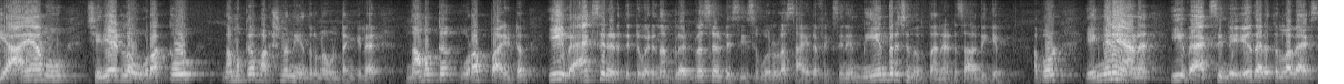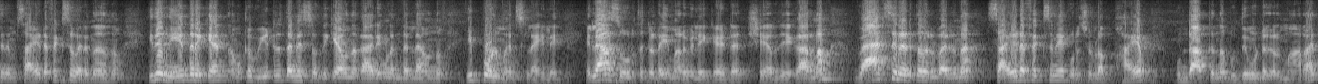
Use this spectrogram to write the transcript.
വ്യായാമവും ശരിയായിട്ടുള്ള ഉറക്കവും നമുക്ക് ഭക്ഷണ നിയന്ത്രണം ഉണ്ടെങ്കിൽ നമുക്ക് ഉറപ്പായിട്ടും ഈ വാക്സിൻ എടുത്തിട്ട് വരുന്ന ബ്ലഡ് വെസൽ ഡിസീസ് പോലുള്ള സൈഡ് എഫക്ട്സിനെ നിയന്ത്രിച്ച് നിർത്താനായിട്ട് സാധിക്കും. അപ്പോൾ എങ്ങനെയാണ് ഈ വാക്സിന്റെ ഏത് തരത്തിലുള്ള വാക്സിനും സൈഡ് എഫക്ട്സ് വരുന്നതെന്നും ഇത് നിയന്ത്രിക്കാൻ നമുക്ക് വീട്ടിൽ തന്നെ ശ്രദ്ധിക്കാവുന്ന കാര്യങ്ങൾ എന്തെല്ലാമെന്നും ഇപ്പോൾ മനസ്സിലായില്ലേ? എല്ലാ സുഹൃത്തുക്കളുടെയും അറിവിലേക്കായിട്ട് ഷെയർ ചെയ്യുക. കാരണം വാക്സിൻ എടുത്തവരിൽ വരുന്ന സൈഡ് എഫക്ട്സിനെ കുറിച്ചുള്ള ഭയം ഉണ്ടാക്കുന്ന ബുദ്ധിമുട്ടുകൾ മാറാൻ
